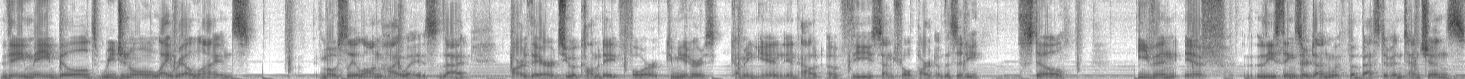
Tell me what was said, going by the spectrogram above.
They may build regional light rail lines, mostly along highways, that are there to accommodate for commuters coming in and out of the central part of the city. Still, even if these things are done with the best of intentions,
